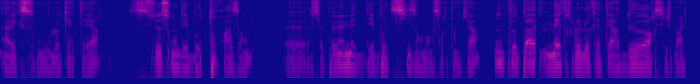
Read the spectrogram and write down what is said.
avec son locataire. Ce sont des baux de 3 ans. Euh, ça peut même être des baux de 6 ans dans certains cas. On ne peut pas mettre le locataire dehors, si je parle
